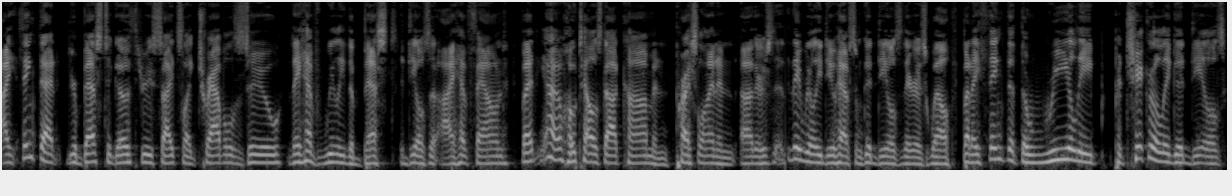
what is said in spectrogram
I think that you're best to go through sites like Travelzoo. They have really the best deals that I have found. But, you know, hotels.com and Priceline and others, they really do have some good deals there as well. But I think that the really particularly good deals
